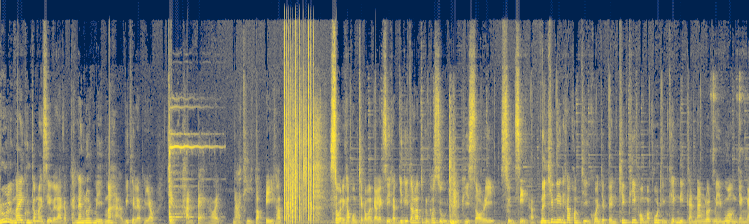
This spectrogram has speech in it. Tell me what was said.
รู้หรือไม่คุณกำลังเสียเวลากับการนั่งรถเมล์มหาวิทยาลัยพะเยา 7,800 นาทีต่อปีครับ สวัสดีครับ ผมจักรวาลกาแล็กซี่ครับ ยินดีต้อนรับทุกคนเข้าสู่ UP Story 04 ครับ ในคลิปนี้นะครับ ความจริงควรจะเป็นคลิปที่ผมมาพูดถึงเทคนิคการนั่งรถเมล์ม่วงยังไง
